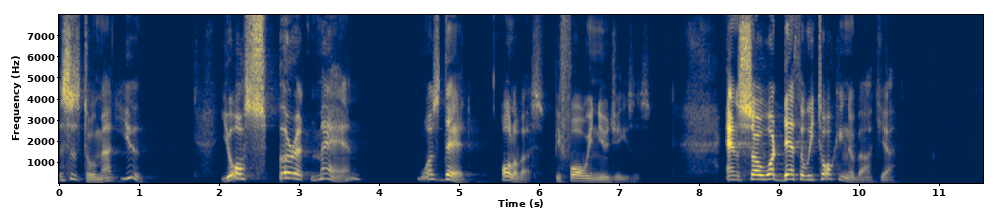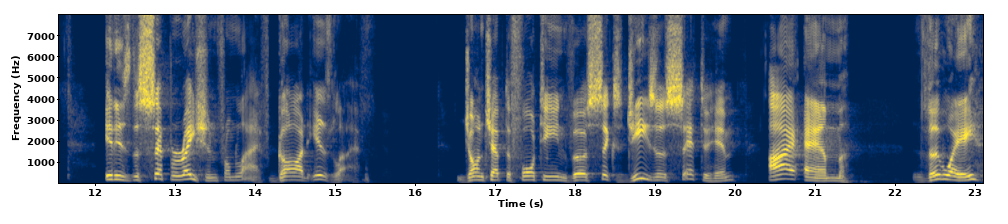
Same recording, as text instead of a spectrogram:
this is talking about you. Your spirit man was dead, all of us, before we knew Jesus. And so, what death are we talking about here? It is the separation from life. God is life. John chapter 14, verse 6, Jesus said to him, I am the way,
